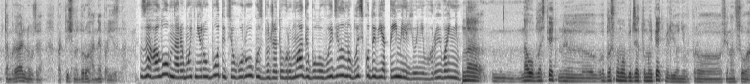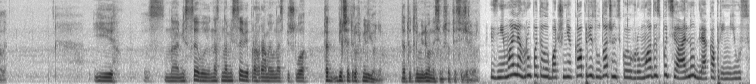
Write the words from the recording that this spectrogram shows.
там реально вже практично дорога не проїзна. Загалом на ремонтні роботи цього року з бюджету громади було виділено близько 9 мільйонів гривень. На, на область 5, е, обласному бюджету ми 5 мільйонів профінансували. І на місцеві, на, на місцеві програми у нас пішло та більше 3 мільйонів, дето 3 мільйони 700 тисяч гривень. Знімальна група телебачення Капрі з Удачинської громади спеціально для Капрі Ньюз.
